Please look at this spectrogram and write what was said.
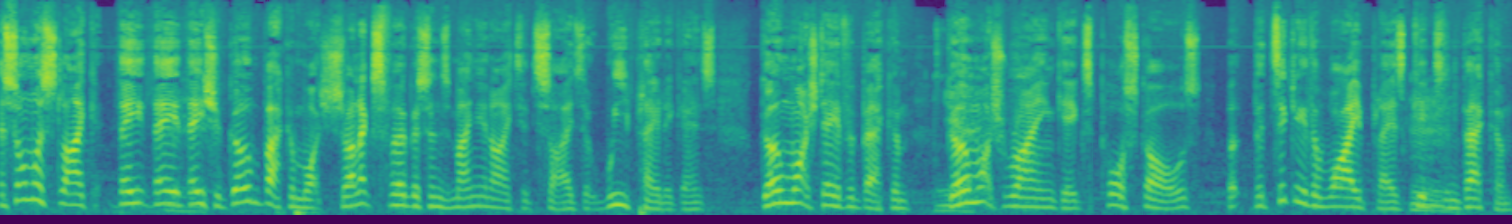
It's almost like they, they, they should go back and watch Sir Alex Ferguson's Man United sides that we played against. Go and watch David Beckham. Yeah. Go and watch Ryan Giggs, Paul Scholes, but particularly the wide players, Giggs mm. and Beckham,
